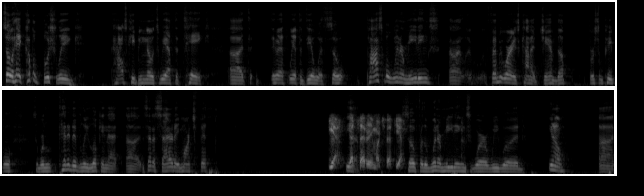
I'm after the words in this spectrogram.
so, hey, a couple Bush League housekeeping notes we have to take. Uh, t- we have, we have to deal with. So, possible winter meetings. Uh, February is kind of jammed up for some people. So, we're tentatively looking at uh, is that a Saturday, March 5th? Yeah, Yeah. that's Saturday, March fifth. Yeah. So, for the winter meetings where we would, you know, uh,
